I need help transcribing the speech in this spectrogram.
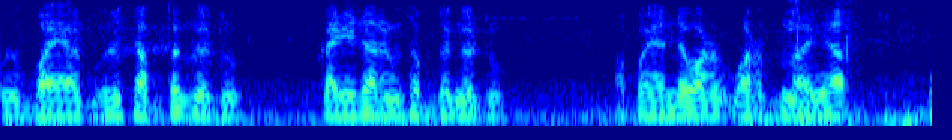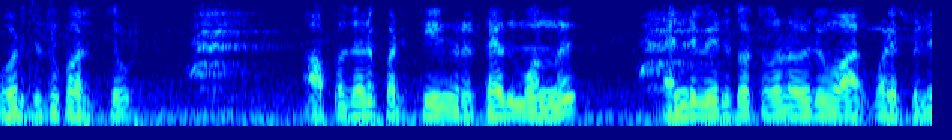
ഒരു ഭയ ഒരു ശബ്ദം കേട്ടു. കരിയിലിറങ്ങുന്ന ശബ്ദം കേട്ടു. അപ്പോൾ എന്റെ വടത്തുനായ ഓടിച്ചിട്ട് കുറച്ചു. അപ്പോൾ തന്നെ പറ്റി റിട്ടേൺ വന്ന് എന്റെ വീട് തൊട്ടുള്ള ഒരു വളിപ്പിൽ വളപ്പിൽ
